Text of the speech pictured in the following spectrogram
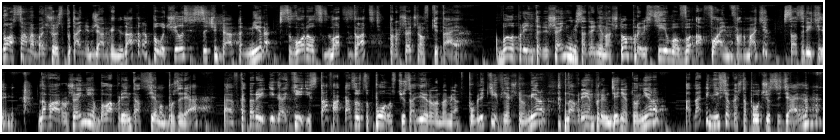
Ну а самое большое испытание для организатора получилось с чемпионатом мира с Worlds 2020, прошедшим в Китае. Было принято решение, несмотря ни на что, провести его в офлайн формате со зрителями. На вооружении была принята схема пузыря, э, в которой игроки и став оказываются полностью изолированными от публики и внешнего мира на время проведения турнира, Однако не все, конечно, получилось идеально.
